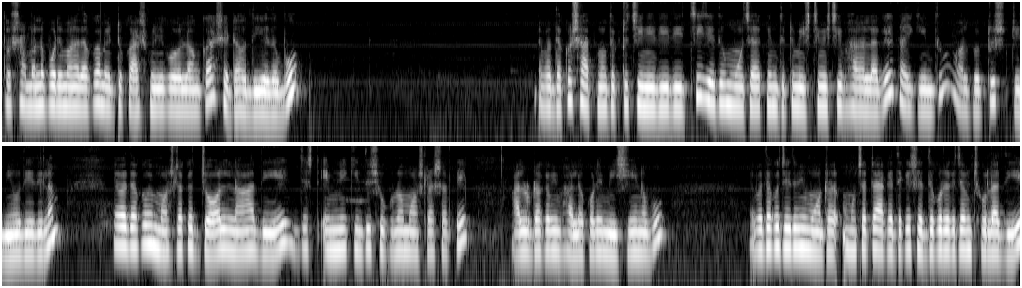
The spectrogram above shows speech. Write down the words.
তো সামান্য পরিমাণে দেখো আমি একটু কাশ্মীরি গুঁড়ো লঙ্কা, সেটাও দিয়ে দেবো। এবার দেখো স্বাদ মতো একটু চিনি দিয়ে দিচ্ছি, যেহেতু মোচা কিন্তু একটু মিষ্টি মিষ্টি ভালো লাগে, তাই কিন্তু অল্প একটু চিনিও দিয়ে দিলাম। এবার দেখো আমি মশলাকে জল না দিয়ে জাস্ট এমনি কিন্তু শুকনো মশলার সাথে আলুটাকে আমি ভালো করে মিশিয়ে নেব। এবার দেখো যেহেতু আমি মোটা, মোচাটা আগে থেকে সেদ্ধ করে রেখেছিলাম ছোলা দিয়ে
